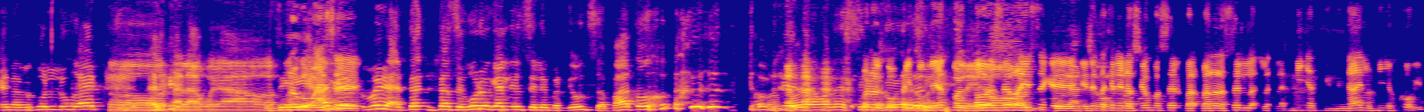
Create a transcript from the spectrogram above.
en, algún lugar. Oh, está la weá. Sí, alguien, mira, ¿te, aseguro que a alguien se le perdió un zapato? bueno, el, comediante Gustavo Becerra dice que en esta generación va a ser, van a nacer las niñas dignidad y los niños COVID.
